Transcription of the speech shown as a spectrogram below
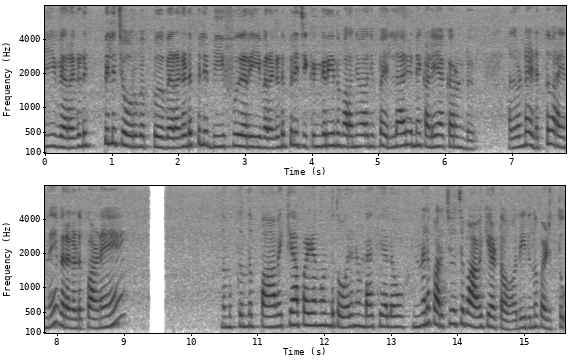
ഈ വിറകടുപ്പിൽ ചോറ് വെപ്പ് വിറകടുപ്പിൽ ബീഫ് കറി വിറകടുപ്പിൽ ചിക്കൻ കറി എന്ന് പറഞ്ഞു പറഞ്ഞപ്പോൾ എല്ലാവരും എന്നെ കളിയാക്കാറുണ്ട്. അതുകൊണ്ട് എടുത്തു പറയുന്നേ വിറകടുപ്പാണേ. നമുക്കിന്ന് പാവയ്ക്കാപ്പഴം കൊണ്ട് തോരൻ ഉണ്ടാക്കിയാലോ? ഇന്നലെ പറിച്ചു വെച്ച പാവയ്ക്ക കേട്ടോ അത് ഇരുന്ന് പഴുത്തു.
